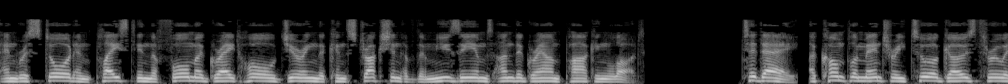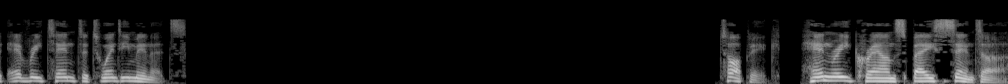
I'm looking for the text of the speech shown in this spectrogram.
and restored and placed in the former Great Hall during the construction of the museum's underground parking lot. Today, a complimentary tour goes through it every 10 to 20 minutes. Henry Crown Space Center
